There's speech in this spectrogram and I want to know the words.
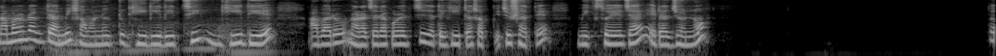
নামানোর আগে আমি সামান্য একটু ঘি দিয়ে দিচ্ছি। ঘি দিয়ে আবারও নাড়াচাড়া করে দিচ্ছি যাতে ঘিটা সব কিছুর সাথে মিক্স হয়ে যায় এটার জন্য। তো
